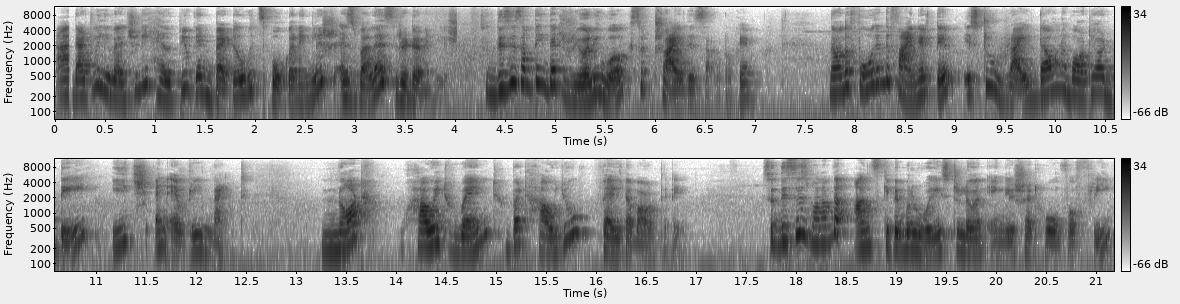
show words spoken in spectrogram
And that will eventually help you get better with spoken English as well as written English. So this is something that really works. So try this out, okay? Now, the fourth and the final tip is to write down about your day each and every night. Not how it went, but how you felt about the day. So this is one of the unskippable ways to learn English at home for free.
